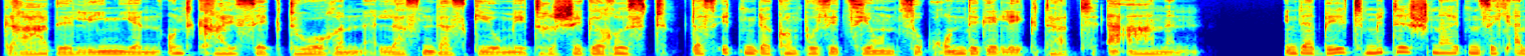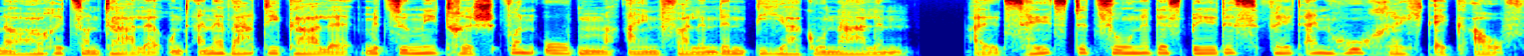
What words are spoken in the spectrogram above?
Gerade Linien und Kreissektoren lassen das geometrische Gerüst, das Itten der Komposition zugrunde gelegt hat, erahnen. In der Bildmitte schneiden sich eine horizontale und eine vertikale mit symmetrisch von oben einfallenden Diagonalen. Als hellste Zone des Bildes fällt ein Hochrechteck auf,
